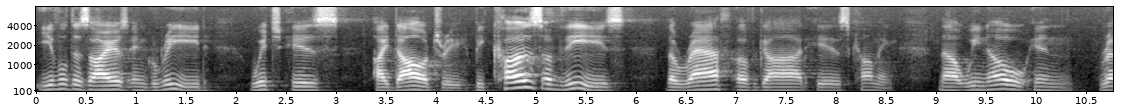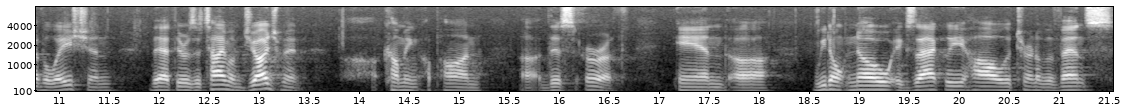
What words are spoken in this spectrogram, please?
evil desires, and greed, which is idolatry. Because of these, the wrath of God is coming. Now, we know in Revelation that there is a time of judgment uh, coming upon uh, this earth. And uh, we don't know exactly how the turn of events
